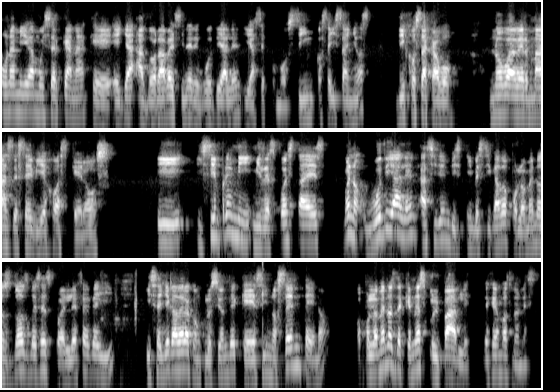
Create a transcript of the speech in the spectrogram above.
una amiga muy cercana que ella adoraba el cine de Woody Allen y hace como cinco o seis años dijo, se acabó, no va a haber más de ese viejo asqueroso. Y, siempre mi, mi, respuesta es, bueno, Woody Allen ha sido investigado por lo menos dos veces por el FBI y se ha llegado a la conclusión de que es inocente, ¿no? O por lo menos de que no es culpable, dejémoslo en esto.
